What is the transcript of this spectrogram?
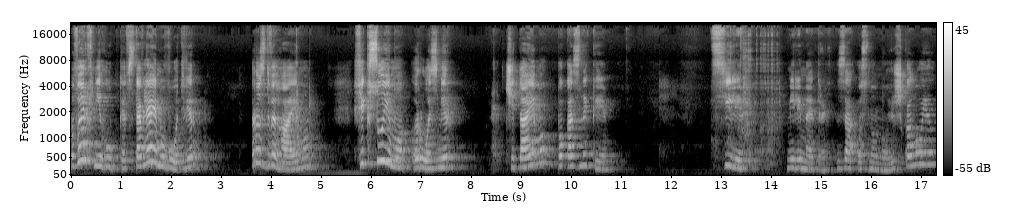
Верхні губки вставляємо в отвір, роздвигаємо, фіксуємо розмір, читаємо показники. Цілі міліметри за основною шкалою.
